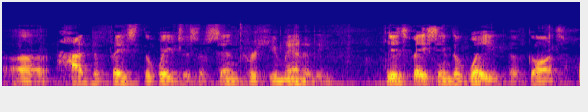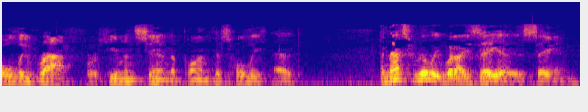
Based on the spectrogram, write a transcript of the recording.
uh, had to face the wages of sin for humanity. He is facing the weight of God's holy wrath for human sin upon his holy head. And that's really what Isaiah is saying.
